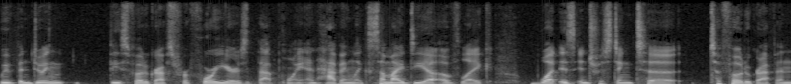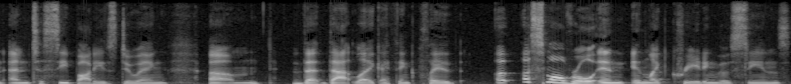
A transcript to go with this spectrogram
we've been doing these photographs for four years at that point and having like some idea of like what is interesting to to photograph and and to see bodies doing um that that like i think played a, a small role in in like creating those scenes.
